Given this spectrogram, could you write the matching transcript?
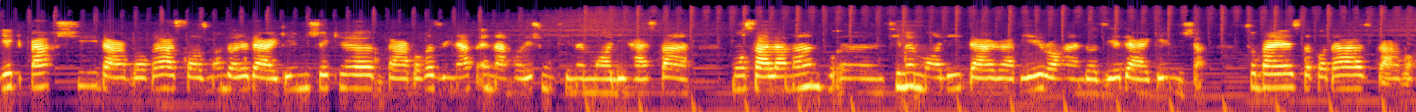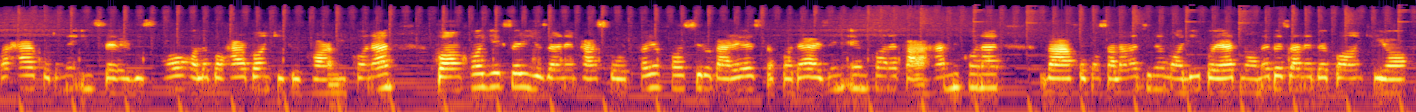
یک بخشی در واقع از سازمان داره درگیر میشه که در واقع زینت نهاییشون تیم مالی هستن. مسلما تیم مالی در رویه راه اندازی درگیر میشن. چون برای استفاده از در واقع هر کدوم این سرویس ها حالا با هر بانکی که کار می‌کنن بانک ها یک سری یوزرنیم پسورد های خاصی رو برای استفاده از این امکان فراهم می‌کنن و خب مسلما تیم مالی باید نامه بزنه به بانک یا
